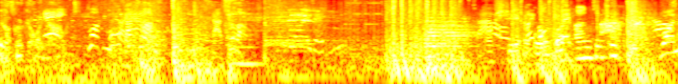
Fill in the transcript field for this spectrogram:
Cover going out. Blocking satchel Oh shit. Obat anjing tuh. One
